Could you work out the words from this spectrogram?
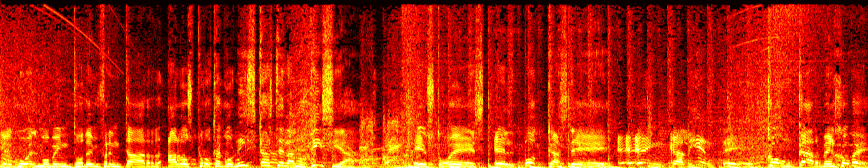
Llegó el momento de enfrentar a los protagonistas de la noticia. Esto es el podcast de En Caliente con Carmen Jové.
